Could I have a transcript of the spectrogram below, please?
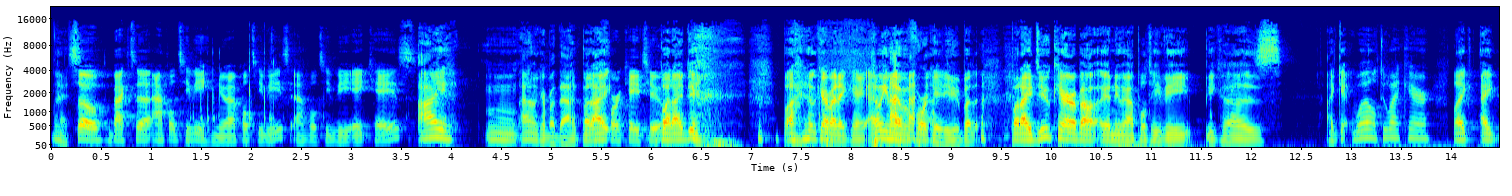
Nice. So back to Apple TV, new Apple TVs, Apple TV 8Ks. I mm, I don't care about that, but I 4K too? But I do. But I don't care about 8K. I don't even have a 4K TV. But but I do care about a new Apple TV because I get. Well, do I care? Like I.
